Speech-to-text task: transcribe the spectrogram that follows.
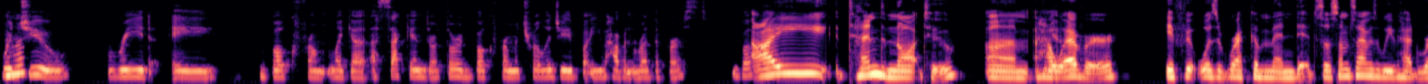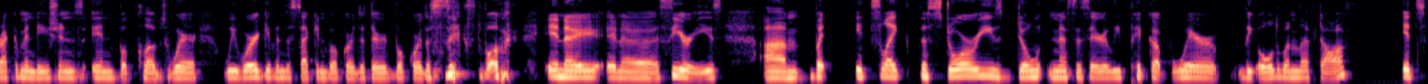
Would Uh-huh. you read a book from like a, a second or third book from a trilogy, but you haven't read the first book? I tend not to. Um, Yeah. however, if it was recommended, so sometimes we've had recommendations in book clubs where we were given the second book or the third book or the sixth book in a in a series, um, but it's like the stories don't necessarily pick up where the old one left off. It's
